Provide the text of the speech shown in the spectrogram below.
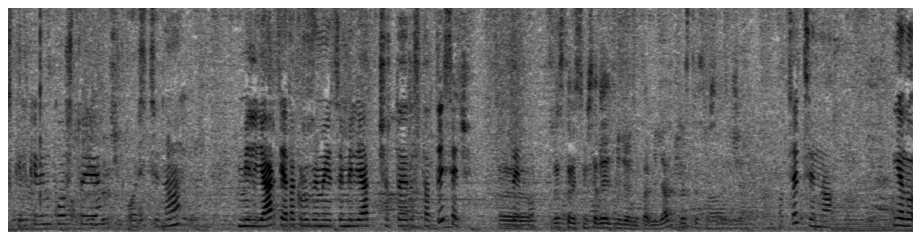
Скільки він коштує? Ось ціна. Мільярд, я так розумію, це мільярд 400 тисяч. Типу. Е, 389 мільйонів, та мільярд 389. Оце ціна. Ні, ну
